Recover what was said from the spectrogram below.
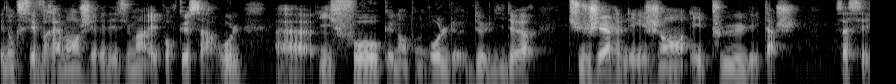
Et donc, c'est vraiment gérer des humains. Et pour que ça roule, euh, il faut que dans ton rôle de, leader, tu gères les gens et plus les tâches. Ça, c'est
